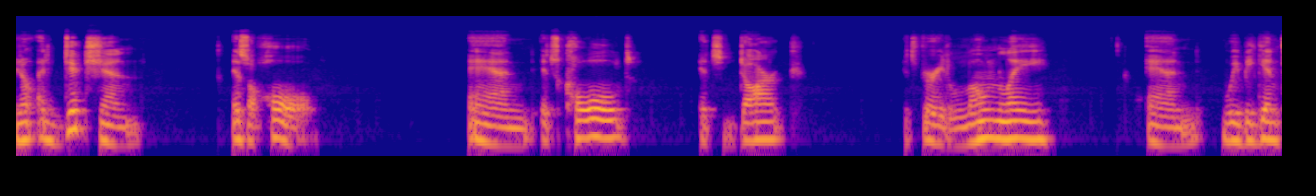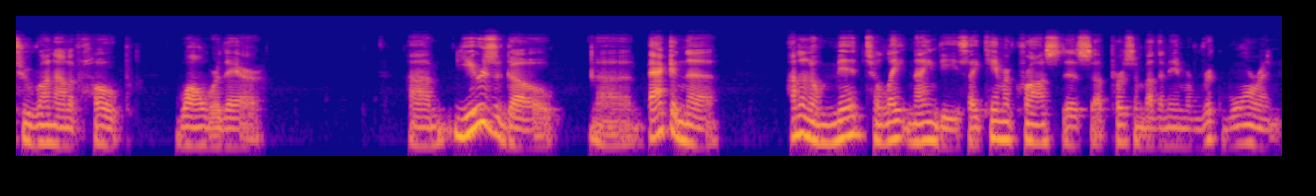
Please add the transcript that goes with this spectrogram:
You know, addiction is a hole and it's cold, it's dark, it's very lonely, and we begin to run out of hope while we're there. Um, years ago, uh, back in the I don't know mid to late 90s, I came across this uh, person by the name of Rick Warren,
